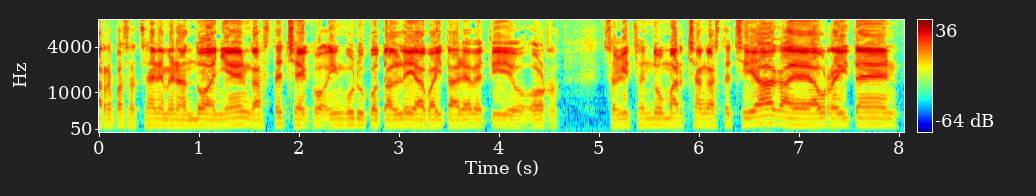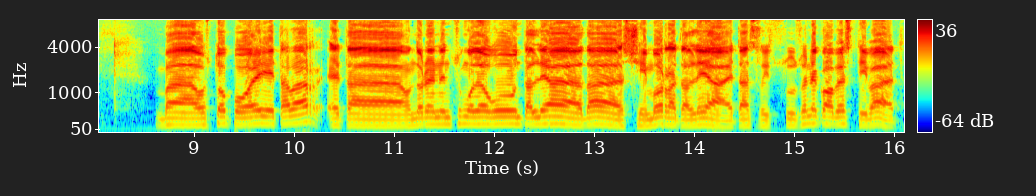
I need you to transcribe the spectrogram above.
arrepasatzen hemen andoainen, gaztetxeko inguruko taldiak baita ere beti hor segitzen du martxan gaztetxiak, e, aurre egiten ba, oztopoei eta bar, eta ondoren entzungo dugun taldea da simorra taldea, eta zuzeneko abesti bat,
